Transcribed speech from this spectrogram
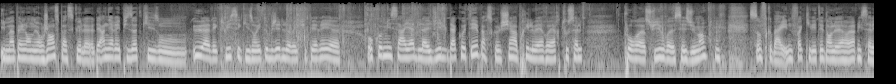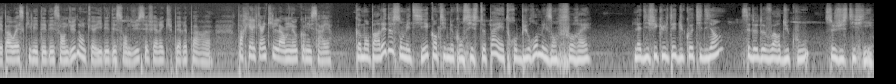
Ils m'appellent en urgence parce que le dernier épisode qu'ils ont eu avec lui, c'est qu'ils ont été obligés de le récupérer au commissariat de la ville d'à côté parce que le chien a pris le RER e tout seul pour suivre ses humains. Sauf que bah, une fois qu'il était dans le RER, e il savait pas où est-ce qu'il était descendu, donc il est descendu, s'est fait récupérer par, par quelqu'un qui l'a emmené au commissariat. Comment parler de son métier quand il ne consiste pas à être au bureau mais en forêt? La difficulté du quotidien, c'est de devoir du coup se justifier.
